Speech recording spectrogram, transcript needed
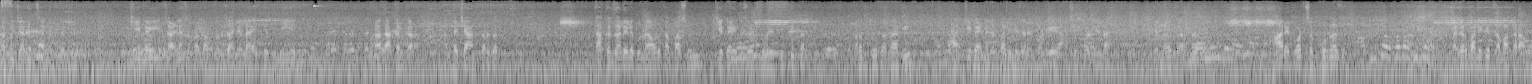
कर्मचाऱ्यांनी सांगितलं की जे काही जाळण्याचा प्रकार वगैरे झालेला आहे ते तुम्ही गुन्हा दाखल करा आणि त्याच्या अंतर्गत दाखल झालेल्या गुन्ह्यावर तपासून जे काही रिझल्ट पुढे येतील ते करतील. परंतु तथापि आज जे काही नगरपालिकेचा रेकॉर्ड हे असं पडलेलं आहे ते न करता हा रेकॉर्ड संपूर्ण नगरपालिकेत जमा करावं.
